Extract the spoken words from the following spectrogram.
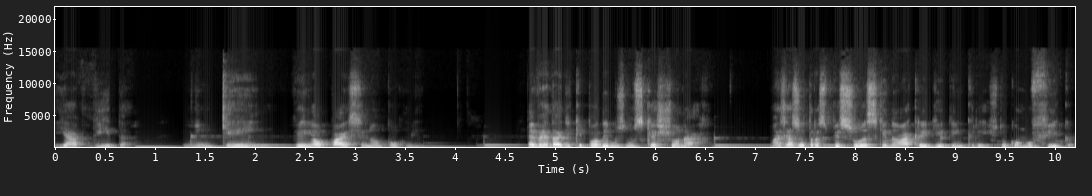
e a vida. Ninguém vem ao Pai senão por mim. É verdade que podemos nos questionar, mas as outras pessoas que não acreditam em Cristo, como ficam?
